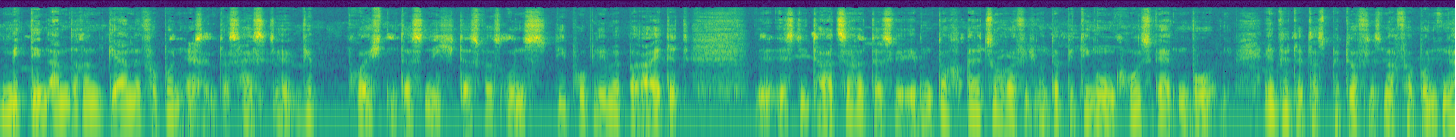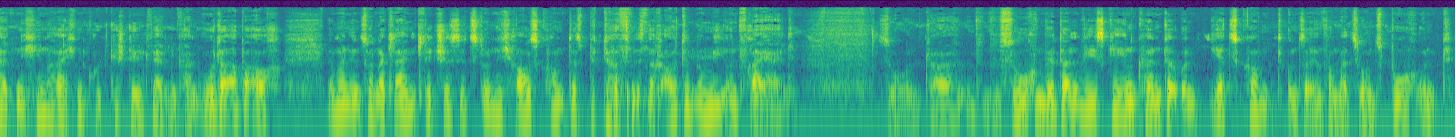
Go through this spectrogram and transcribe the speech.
mit den anderen gerne verbunden ja. sind. Das heißt, äh, wir bräuchten das nicht. Das, was uns die Probleme bereitet, äh, ist die Tatsache, dass wir eben doch allzu häufig unter Bedingungen groß werden, wo entweder das Bedürfnis nach Verbundenheit nicht hinreichend gut gestillt werden kann oder aber auch, wenn man in so einer kleinen Klitsche sitzt und nicht rauskommt, das Bedürfnis nach Autonomie und Freiheit. So, und da suchen wir dann, wie es gehen könnte. Und jetzt kommt unser Informationsbuch und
